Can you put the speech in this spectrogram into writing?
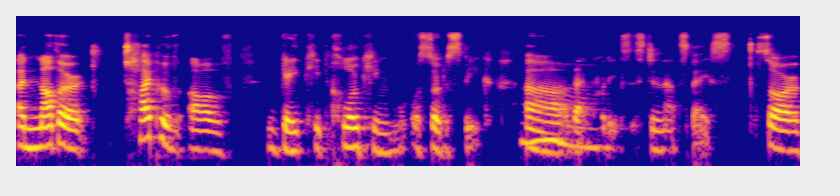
another type of of gatekeep cloaking or so to speak uh, mm. that could exist in that space so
